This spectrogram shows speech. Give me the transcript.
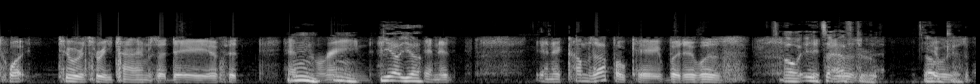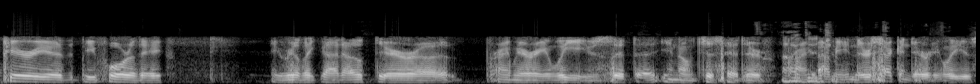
tw- two or three times a day if it hasn't Mm, mm. rained Yeah, yeah. and it and it comes up okay but it was Oh, it's it was- after. it was Okay. the period before they they really got out their uh, primary leaves that uh, you know just had their I get I mean their secondary leaves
